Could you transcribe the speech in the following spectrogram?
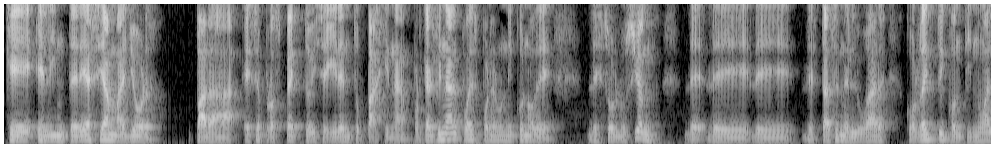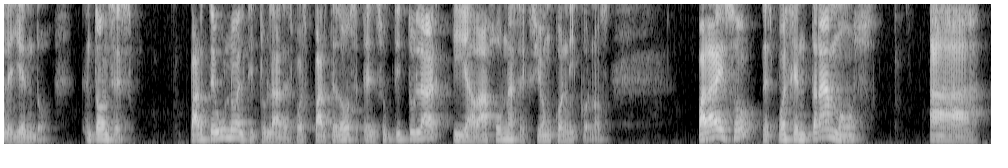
que el interés sea mayor para ese prospecto y seguir en tu página, porque al final puedes poner un icono de, solución, de, estás en el lugar correcto y continúa leyendo. Entonces, parte 1, el titular, después parte 2, el subtitular y abajo una sección con iconos. Para eso, después entramos a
